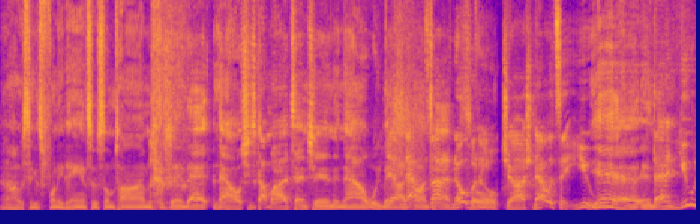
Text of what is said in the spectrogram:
And I always think it's funny to answer sometimes, but then that now she's got my attention, and now we made Yeah, eye now it's not contact. at nobody, so- Josh. Now it's at you. yeah, and That then- you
